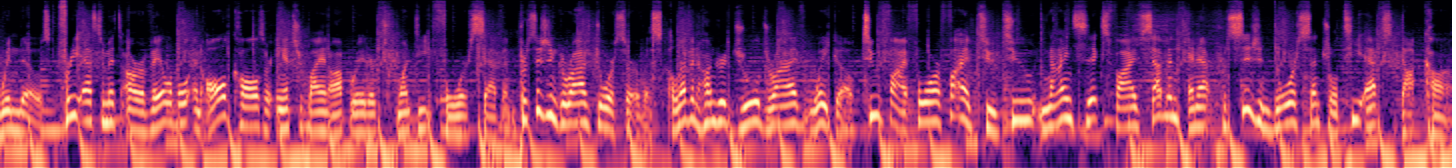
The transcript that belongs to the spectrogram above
windows. Free estimates are available and all calls are answered by an operator 24 7. Precision Garage Door Service, 1100 Jewel Drive, Waco, 254 522 9657, and at PrecisionDoorCentralTX.com.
